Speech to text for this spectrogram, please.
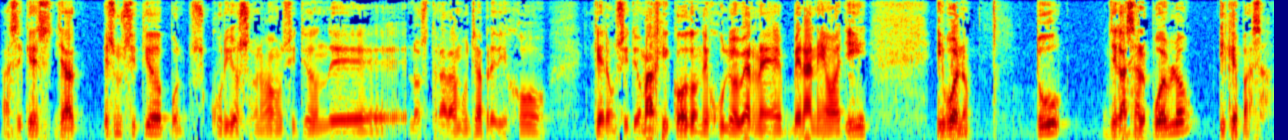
Así que es ya es un sitio bueno, pues, curioso, ¿no? Un sitio donde Nostradamus ya predijo que era un sitio mágico, donde Julio Verne veraneó allí. Y bueno, tú llegas al pueblo y ¿qué pasa?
